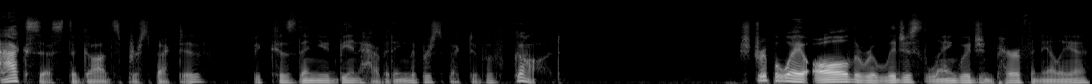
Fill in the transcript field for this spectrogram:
access to God's perspective, because then you'd be inhabiting the perspective of God. Strip away all the religious language and paraphernalia,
